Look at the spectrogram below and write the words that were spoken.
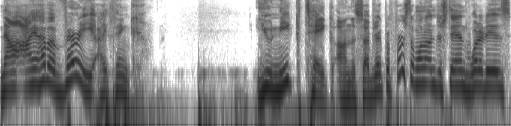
Now, I have a very, I think, unique take on the subject, but first I want to understand what it is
